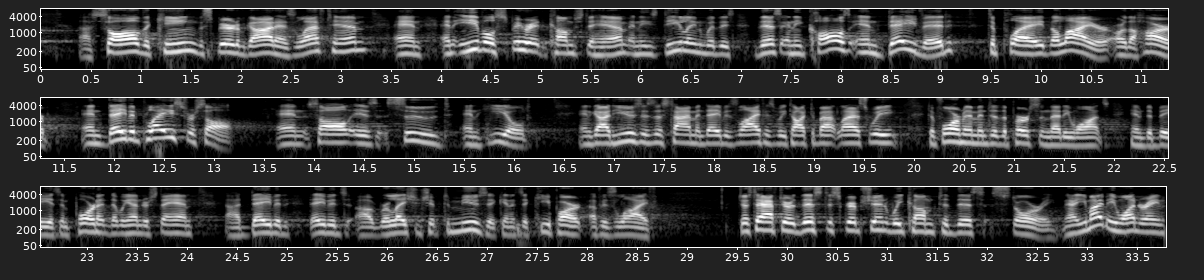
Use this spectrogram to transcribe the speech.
uh, Saul, the king, the Spirit of God has left him, and an evil spirit comes to him, and he's dealing with this, this, and he calls in David to play the lyre or the harp. And David plays for Saul, and Saul is soothed and healed. And God uses this time in David's life, as we talked about last week, to form him into the person that he wants him to be. It's important that we understand uh, David, David's uh, relationship to music, and it's a key part of his life. Just after this description, we come to this story. Now, you might be wondering,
